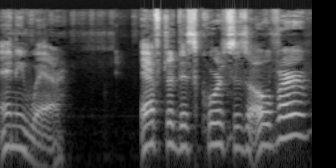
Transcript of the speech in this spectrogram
anywhere. After this course is over,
